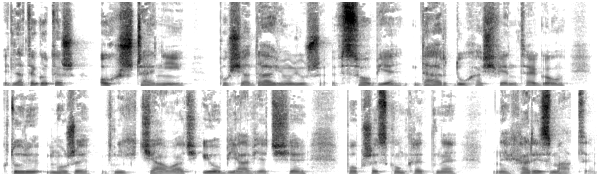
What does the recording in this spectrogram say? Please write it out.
dlatego też ochrzczeni posiadają już w sobie dar Ducha Świętego, który może w nich działać i objawiać się poprzez konkretne y, charyzmaty.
